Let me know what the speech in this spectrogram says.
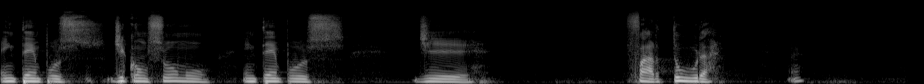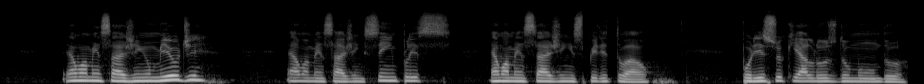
em tempos de consumo, em tempos de fartura. Né? É uma mensagem humilde, é uma mensagem simples, é uma mensagem espiritual. Por isso que a luz do mundo,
